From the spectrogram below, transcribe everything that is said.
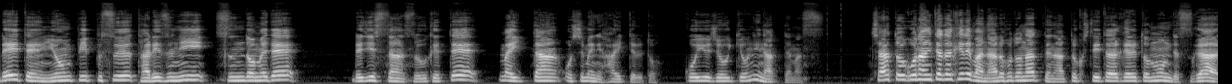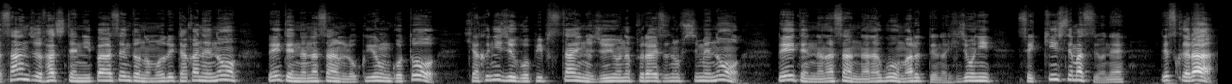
0.4ピップス足りずに寸止めでレジスタンスを受けて、まあ、一旦押し目に入ってると、こういう状況になってます。チャートをご覧いただければなるほどなって納得していただけると思うんですが、38.2%の戻り高値の0.73645と125ピプス単位の重要なプライスの節目の0.73750っていうのは非常に接近してますよね。ですから、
